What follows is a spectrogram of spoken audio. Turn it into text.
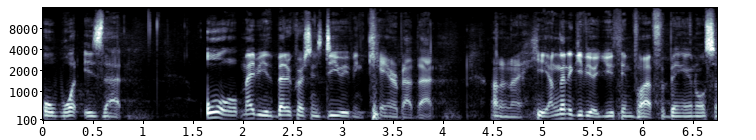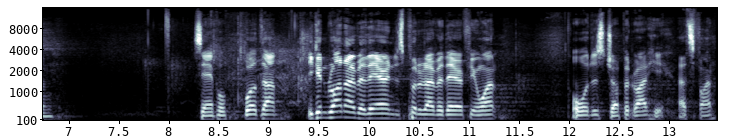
or what is that? Or maybe the better question is, do you even care about that? I don't know. Here, I'm going to give you a youth invite for being an awesome example. Well done. You can run over there and just put it over there if you want, or just drop it right here. That's fine.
